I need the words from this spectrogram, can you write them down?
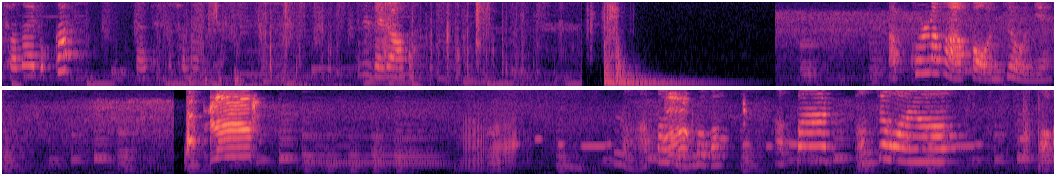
전화해볼까? 알겠어 전화해보자 이리 내려와봐 앞 콜라가 아빠 언제 오니? 콜라 아빠한테 물어봐 아빠 언제 와요? 어? 어,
